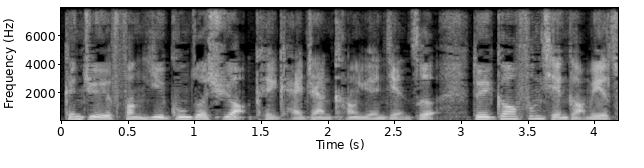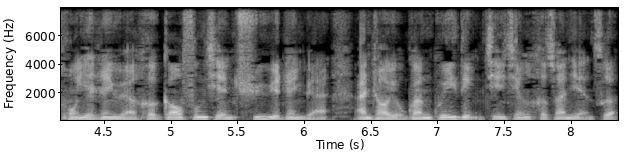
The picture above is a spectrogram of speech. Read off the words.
根据防疫工作需要，可以开展抗原检测。对高风险岗位从业人员和高风险区域人员，按照有关规定进行核酸检测。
